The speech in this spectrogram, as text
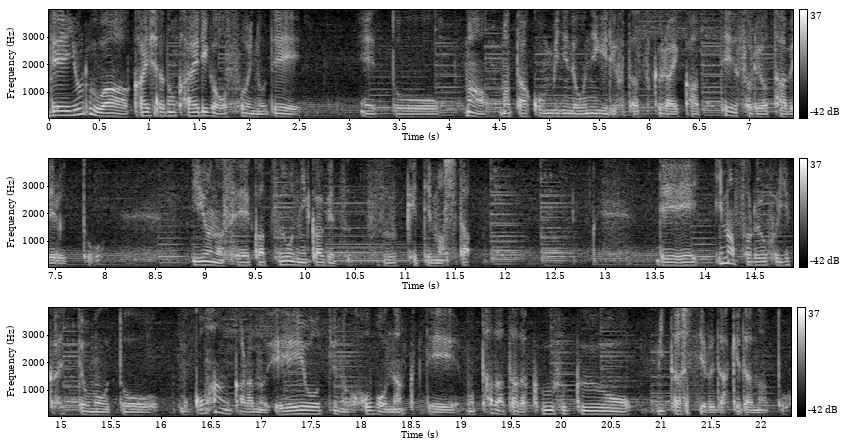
で夜は会社の帰りが遅いのでえっとまあまたコンビニでおにぎり2つくらい買ってそれを食べるというような生活を2ヶ月続けてました。で今それを振り返って思うともうご飯からの栄養っていうのがほぼなくてもうただただ空腹を満たしてるだけだなと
